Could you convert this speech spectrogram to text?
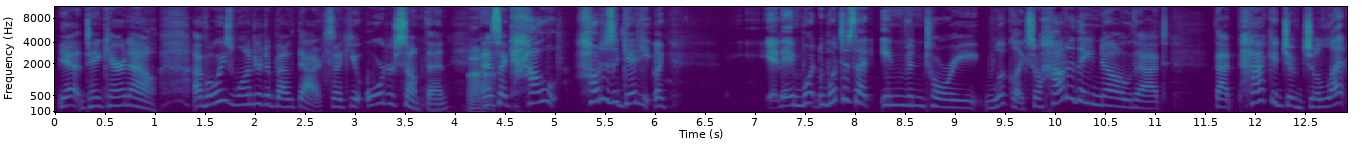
Yeah, take care now. I've always wondered about that. It's like you order something, and it's like how how does it get here? Like, and- and what what does that inventory look like? So how do they know that that package of Gillette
